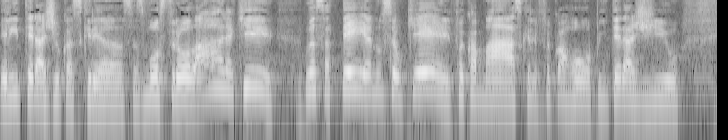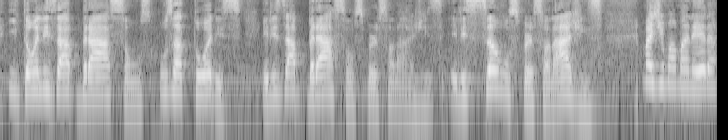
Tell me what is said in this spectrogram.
ele interagiu com as crianças, mostrou lá, olha aqui, lança teia, não sei o que, ele foi com a máscara, ele foi com a roupa, interagiu. Então eles abraçam os, os atores, eles abraçam os personagens, eles são os personagens, mas de uma maneira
